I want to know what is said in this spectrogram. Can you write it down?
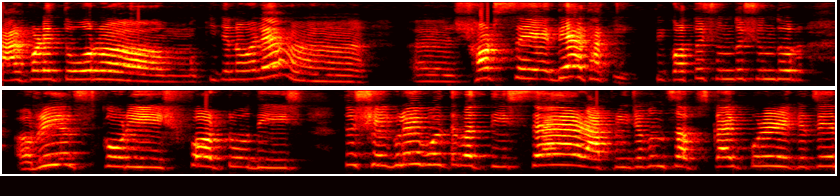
তারপরে তোর কী যেন বলে শর্টসে দেয়া থাকে। তুই কত সুন্দর সুন্দর রিলস করিস ফটো দিস। তো সেগুলোই বলতে পারতিস। স্যার, আপনি যখন সাবস্ক্রাইব করে রেখেছেন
